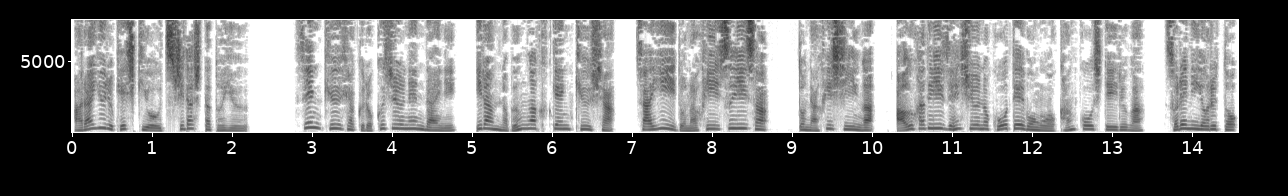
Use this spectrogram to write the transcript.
あらゆる景色を映し出したという。1960年代に、イランの文学研究者、サイード・ナフィース・イーサとナフィシーがアウハディ全集の皇帝本を刊行しているが、それによると、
